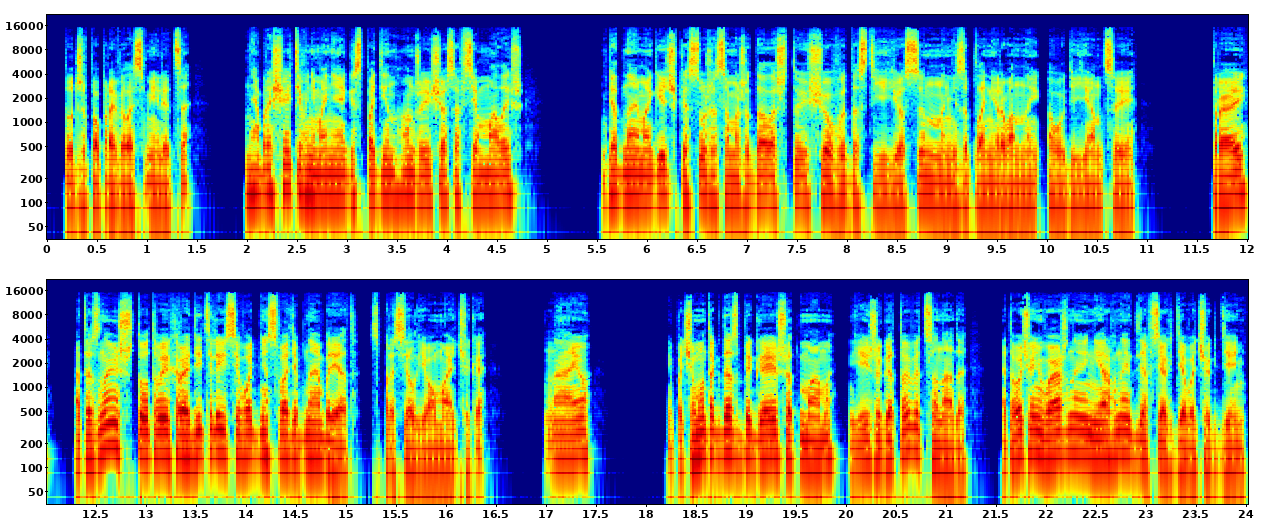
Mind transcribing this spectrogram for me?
— тут же поправилась милица. «Не обращайте внимания, господин, он же еще совсем малыш». Бедная магичка с ужасом ожидала, что еще выдаст ее сын на незапланированной аудиенции. «Трай, а ты знаешь, что у твоих родителей сегодня свадебный обряд?» — спросил я у мальчика. «Знаю». «И почему тогда сбегаешь от мамы? Ей же готовиться надо. Это очень важный и нервный для всех девочек день.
